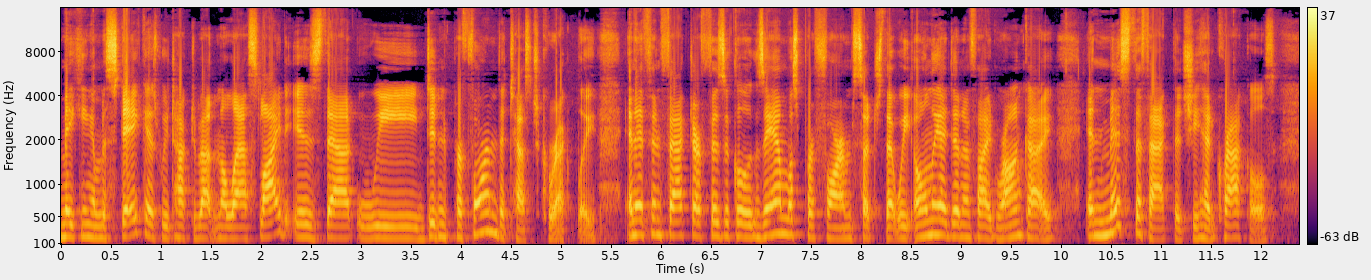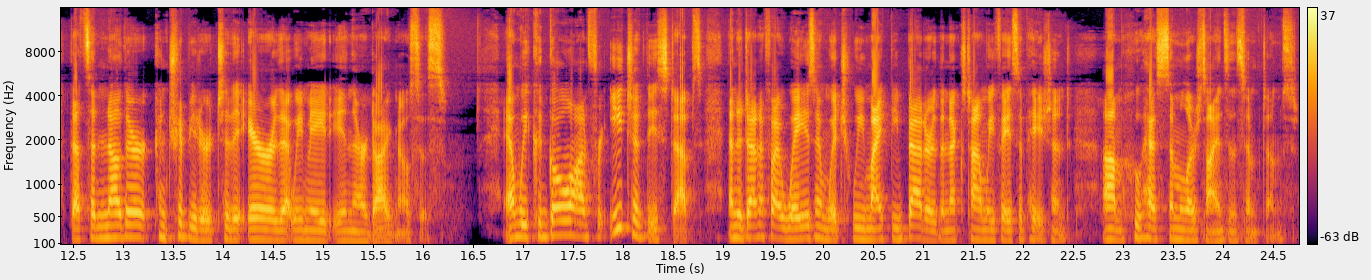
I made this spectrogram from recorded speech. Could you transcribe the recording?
making a mistake, as we talked about in the last slide, is that we didn't perform the test correctly. And if in fact our physical exam was performed such that we only identified rhonchi and missed the fact that she had crackles, that's another contributor to the error that we made in our diagnosis. And we could go on for each of these steps and identify ways in which we might be better the next time we face a patient um, who has similar signs and symptoms.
